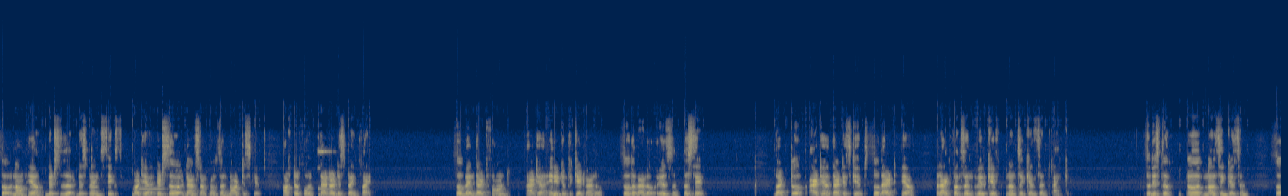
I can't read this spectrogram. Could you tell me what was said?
so now here this is the displaying 6 but here it's a dense rank function not skip after 4 that are displaying 5 so when that found at here any duplicate value. So the value is the same. But to at here that escapes so that here rank function will give non-sequential ranking. So this is the uh, non-sequential so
